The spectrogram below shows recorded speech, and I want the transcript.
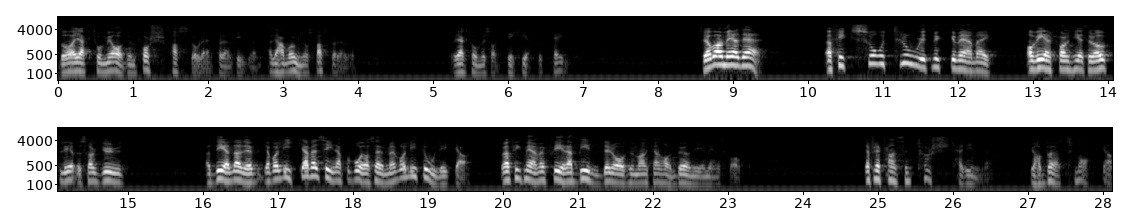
Då var Jack Tommy Adenfors pastor där på den tiden. Eller han var ungdomspastor där då. Och Jack Tommy sa det är helt okej. Okay. så jag var med där jag fick så otroligt mycket med mig av erfarenheter och upplevelser av Gud. Jag delade. Det var lika välsignat på båda ställen men det var lite olika. Och jag fick med mig flera bilder av hur man kan ha en bönegemenskap. Därför det fanns en törst här inne. Jag har börjat smaka.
